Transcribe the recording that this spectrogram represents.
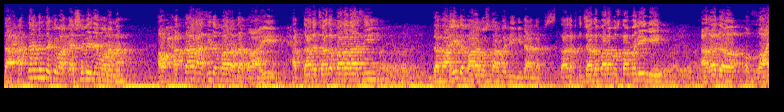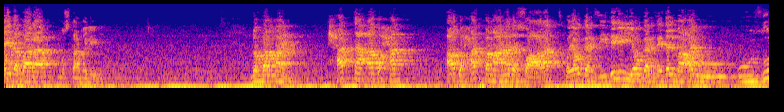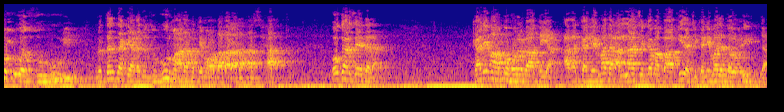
دا حتا دلته کې واقع شوه دی مولانا او حتا راضی د پاره د غایې حتا رچا د پاره راضی د غایې د پاره مستعمليږي دا لفظ دا لفظ چا د پاره مستعمليږي هغه د غایې د پاره مستعمليږي نو فرمای حتا اضحت اضحت په معنا د صارت خو یو ګرځېدلی یو ګرځېدل معلو وضوح و ظهور نو دلته کې هغه د ظهور معنا پکې معتبره ده اضحت او ګرځېدل کلماته الباقیه هغه کلمه د الله چې کومه باقی ده چې کلمه د توحید ده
